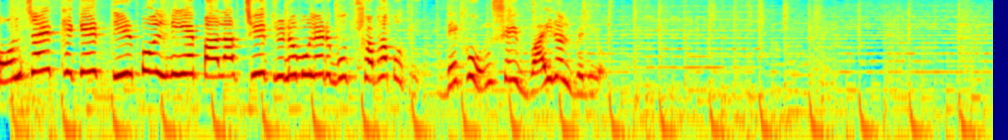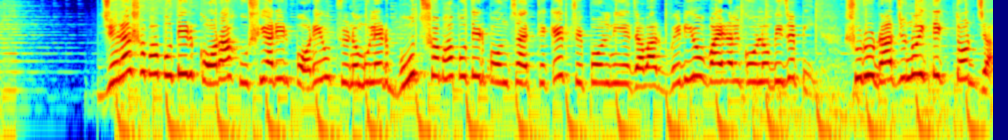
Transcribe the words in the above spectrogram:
পঞ্চায়েত থেকে তিরপল নিয়ে পালাচ্ছে তৃণমূলের বুথ সভাপতি। দেখুন সেই ভাইরাল ভিডিও। জেলা সভাপতির কড়া হুঁশিয়ারির পরেও তৃণমূলের বুথ সভাপতির পঞ্চায়েত থেকে ত্রিপল নিয়ে যাওয়ার ভিডিও ভাইরাল করল বিজেপি। শুরু রাজনৈতিক তরজা।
